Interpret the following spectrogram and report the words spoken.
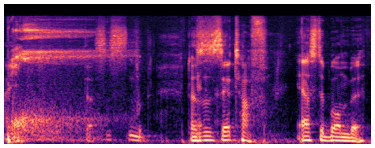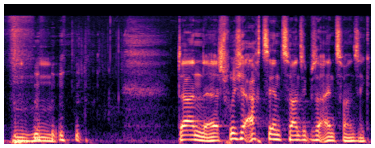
Das ist, ein, das ist sehr tough. Erste Bombe. Dann äh, Sprüche 18, 20 bis 21.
